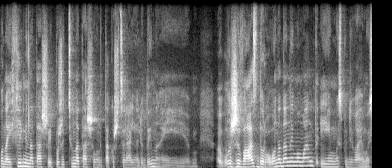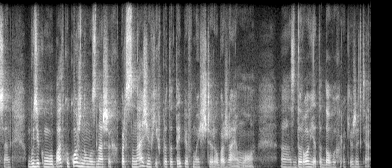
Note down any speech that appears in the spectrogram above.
вона і в фільмі Наташа, і по життю Наташа, вона також це реальна людина і жива, здорова на даний момент. І ми сподіваємося, в будь-якому випадку кожному з наших персонажів, їх прототипів, ми щиро бажаємо е, здоров'я та довгих років життя.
